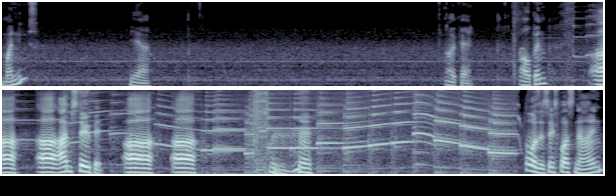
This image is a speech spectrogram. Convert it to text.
monies? Yeah. Okay. Open. Uh, uh, I'm stupid. Uh, uh. what was it? 6 plus 9?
